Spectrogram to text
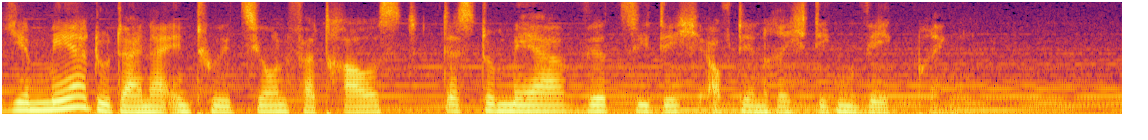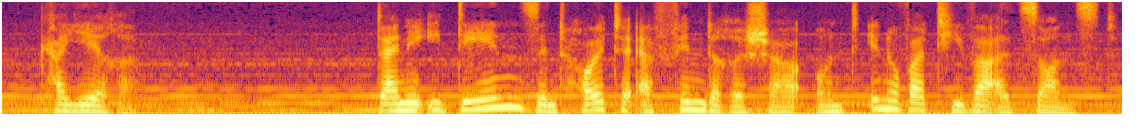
Je mehr du deiner Intuition vertraust, desto mehr wird sie dich auf den richtigen Weg bringen. Karriere. Deine Ideen sind heute erfinderischer und innovativer als sonst,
